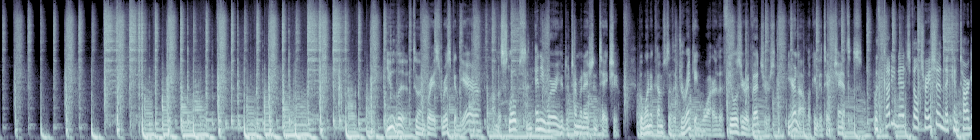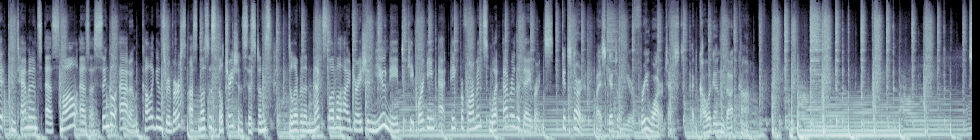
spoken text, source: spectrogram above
You live to embrace risk in the air, on the slopes, and anywhere your determination takes you. But when it comes to the drinking water that fuels your adventures, you're not looking to take chances. With cutting edge filtration that can target contaminants as small as a single atom, Culligan's reverse osmosis filtration systems deliver the next level hydration you need to keep working at peak performance, whatever the day brings. Get started by scheduling your free water test at Culligan.com.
